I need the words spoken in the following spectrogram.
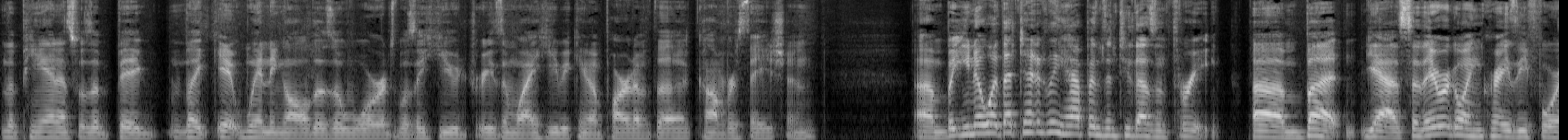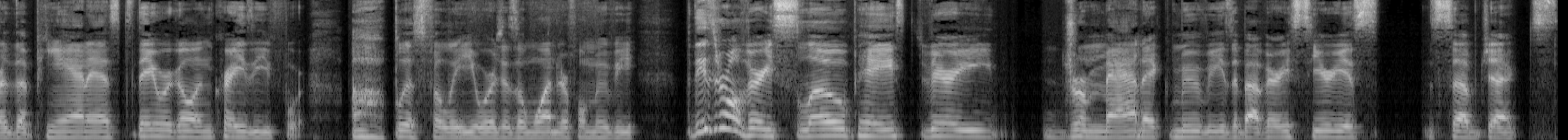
The pianist was a big like it winning all those awards was a huge reason why he became a part of the conversation. Um, but you know what? That technically happens in 2003. Um, but yeah, so they were going crazy for the pianist. They were going crazy for oh, blissfully yours is a wonderful movie. These are all very slow paced, very dramatic movies about very serious subjects.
